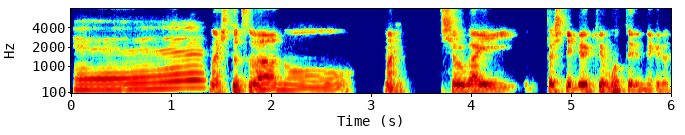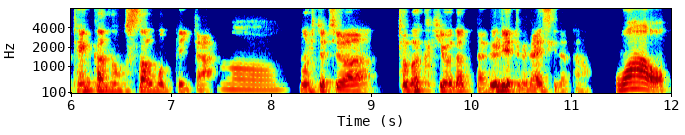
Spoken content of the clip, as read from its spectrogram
へえ、まあ一つは、あの、まあ、障害として病気を持ってるんだけど、転換の発作を持っていた。もう一つは、賭博教だった、ルーレットが大好きだったの。わお。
